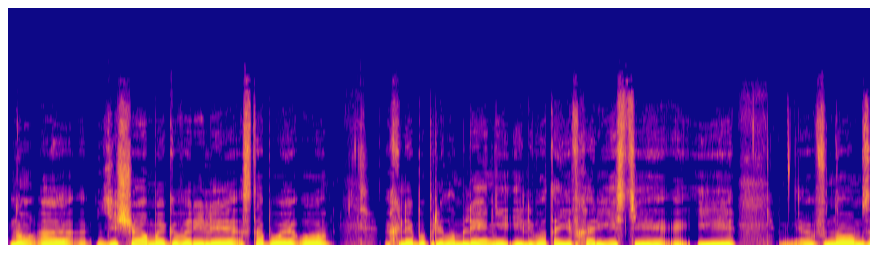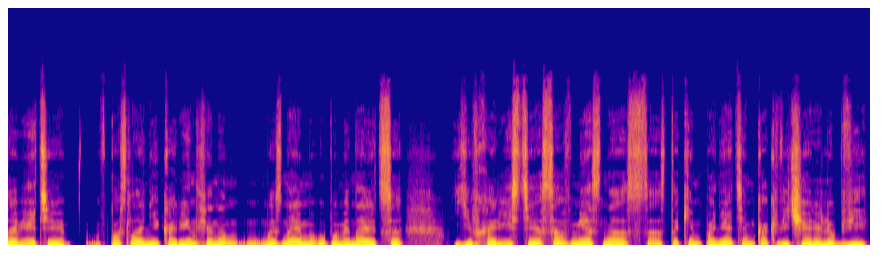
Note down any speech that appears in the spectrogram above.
Ну, э, еще мы говорили с тобой о хлебопреломлении или вот о Евхаристии. И в Новом Завете, в послании к Коринфянам, мы знаем, упоминается Евхаристия совместно с, с таким понятием, как вечеря любви.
